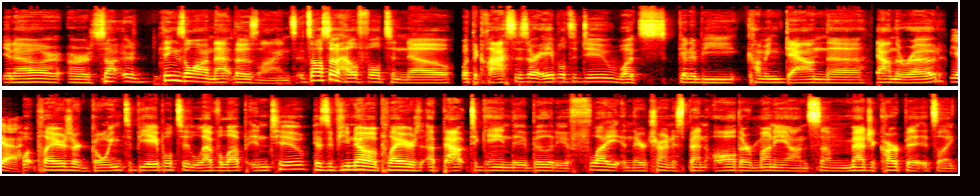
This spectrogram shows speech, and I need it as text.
you know, or or, so, or things along that those lines. It's also helpful to know what the classes are able to do, what's going to be coming down the down the road, Yeah. what players are going to be able to level up into. Because if you know a player's about to gain the ability of flight and they're trying to spend all their money on some magic carpet, it's like,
